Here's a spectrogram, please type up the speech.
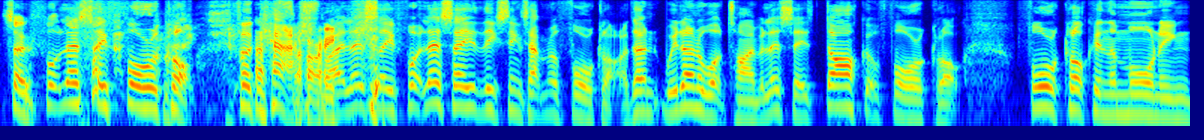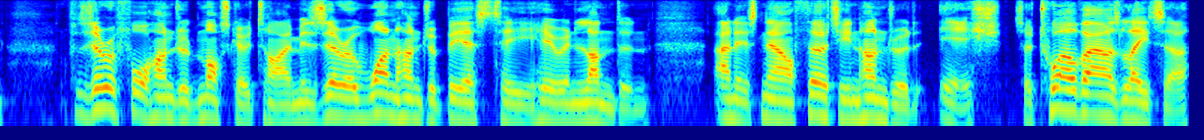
so for, let's say four o'clock for cash, right? Let's say four, let's say these things happen at four o'clock. I don't we don't know what time, but let's say it's dark at four o'clock. Four o'clock in the morning, zero four hundred Moscow time is zero one hundred BST here in London, and it's now thirteen hundred ish. So twelve hours later,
